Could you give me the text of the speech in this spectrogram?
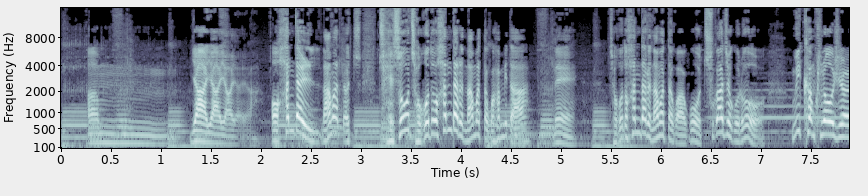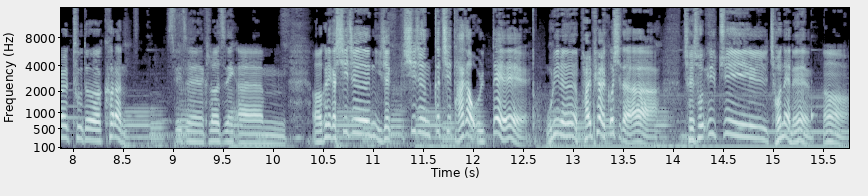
음, 야야야야야. 어, 한 달 남았, 어, 최소 적어도 한 달은 남았다고 합니다. 네, 적어도 한 달은 남았다고 하고 추가적으로 we come closer to the current season closing. 음, 어, 그러니까 시즌 이제 시즌 끝이 다가올 때 우리는 발표할 것이다. 최소 일주일 전에는, 어,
